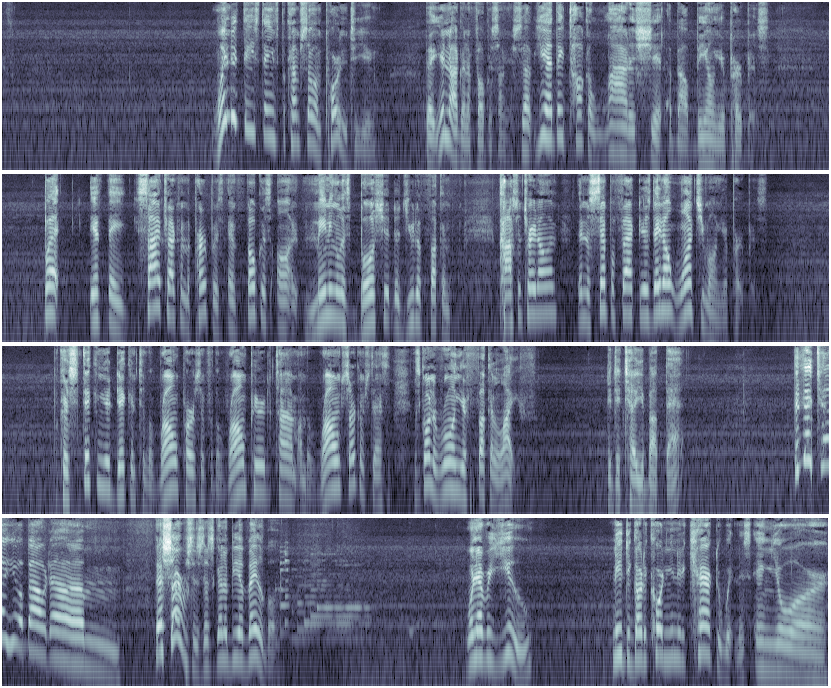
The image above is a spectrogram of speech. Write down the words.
When did these things become so important to you that you're not going to focus on yourself. Yeah, they talk a lot of shit about be on your purpose. But if they sidetrack from the purpose and focus on meaningless bullshit that you to fucking concentrate on, then the simple fact is they don't want you on your purpose. Because sticking your dick into the wrong person for the wrong period of time on the wrong circumstances is going to ruin your fucking life. Did they tell you about that? Did they tell you about um, their services that's going to be available? Whenever you need to go to court and you need a character witness in your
